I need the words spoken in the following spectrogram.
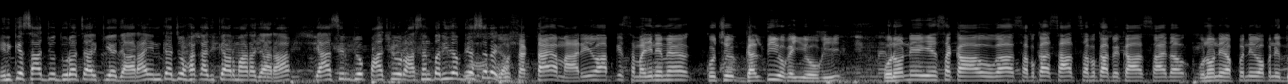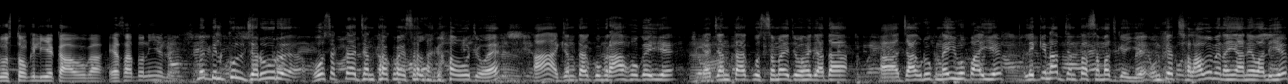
इनके साथ जो दुराचार किया जा रहा है इनका जो हक अधिकार मारा जा रहा है क्या सिर्फ़ जो पाँच किलो राशन पर ही अब देश चलेगा? हो सकता है हमारे आपके समझने में कुछ गलती हो गई होगी। उन्होंने ऐसा कहा होगा सबका साथ सबका विकास शायद उन्होंने अपने अपने दोस्तों के लिए कहा होगा। ऐसा तो नहीं है बिल्कुल ज़रूर हो सकता है जनता को ऐसा लगा हो जो है हाँ जनता गुमराह हो गई है, या जनता कुछ समय जो है ज़्यादा जागरूक नहीं हो पाई है, लेकिन अब जनता समझ गई है, उनके छलावे में नहीं आने वाली है,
